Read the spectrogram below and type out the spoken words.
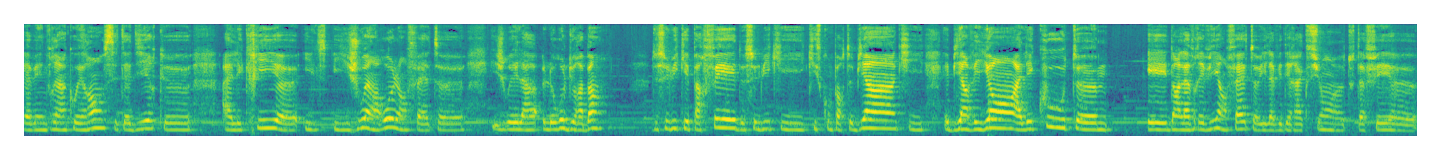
Il y avait une vraie incohérence, c'est-à-dire que à l'écrit, euh, il, jouait un rôle en fait. Euh, il jouait le rôle du rabbin, de celui qui est parfait, de celui qui, qui se comporte bien, qui est bienveillant, à l'écoute. Et dans la vraie vie, en fait, il avait des réactions euh, tout à fait euh,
